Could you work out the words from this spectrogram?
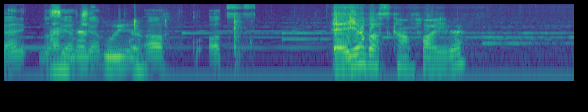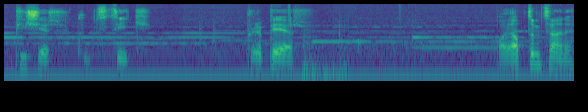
Ben nasıl ben yapacağım? biraz uyuyorum. Ah at. E'ye bas campfire'a. Pişir. Cook steak. Prepare. Aa, yaptım bir tane.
